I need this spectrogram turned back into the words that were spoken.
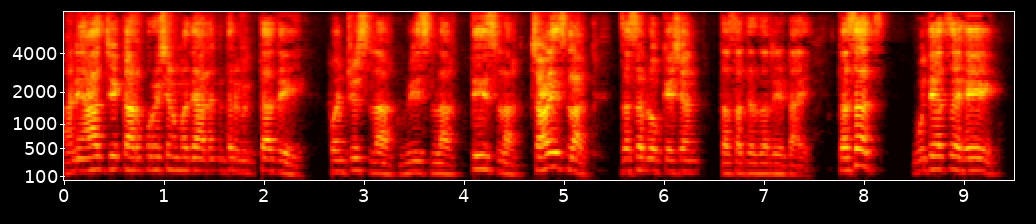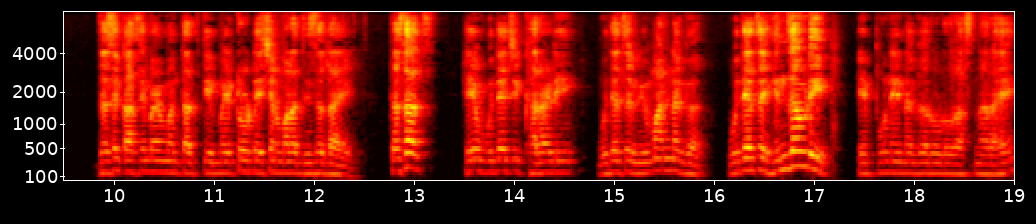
आणि आज जे कॉर्पोरेशनमध्ये आल्यानंतर विकतात ते पंचवीस लाख वीस लाख तीस लाख चाळीस लाख जसं लोकेशन तसा त्याचा रेट आहे. तसंच उद्याचं हे जसं कासिमबाई म्हणतात की मेट्रो स्टेशन मला दिसत आहे तसंच हे उद्याची खराडी उद्याचं विमाननगर उद्याचं हिंजवडी हे पुणे नगर रोडवर असणार आहे.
